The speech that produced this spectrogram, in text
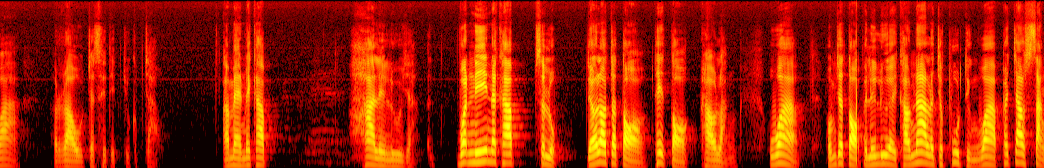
ว่าเราจะสถิตอยู่กับเจ้าอามันไหมครับฮาเลลูยาวันนี้นะครับสรุปเดี๋ยวเราจะต่อเทศต่อคราวหลังว่า ผมจะต่อไปเรื่อยๆ คราวหน้าเราจะพูดถึงว่าพระเจ้าสั่ง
